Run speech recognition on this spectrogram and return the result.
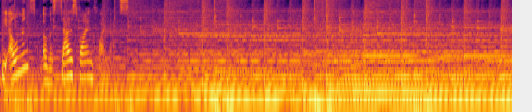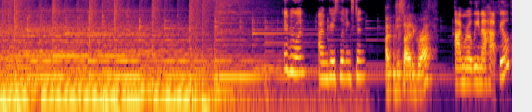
The Elements of a Satisfying Climax. Hey everyone, I'm Grace Livingston. I'm Josiah DeGraaf. I'm Rolina Hatfield.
